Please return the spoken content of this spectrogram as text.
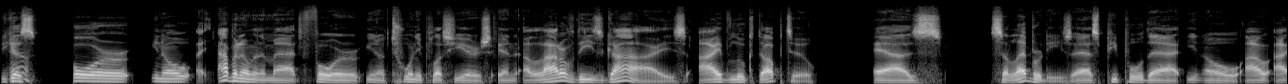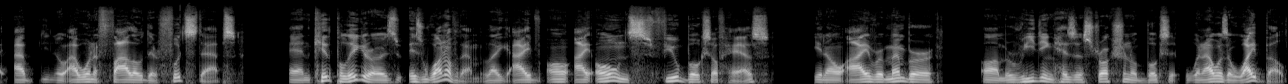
because for you know I've been on the mat for you know twenty plus years, and a lot of these guys I've looked up to as celebrities, as people that you know I I, I you know I want to follow their footsteps. And Kid Peligro is is one of them. Like I've I own few books of his. You know, I remember um, reading his instructional books when I was a white belt.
